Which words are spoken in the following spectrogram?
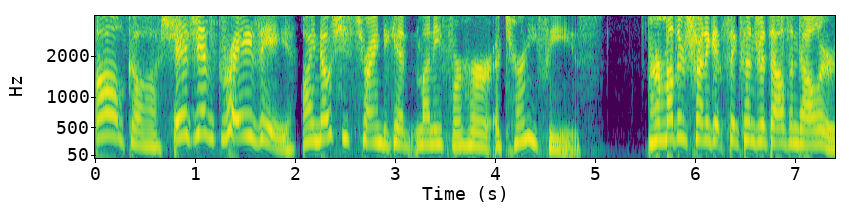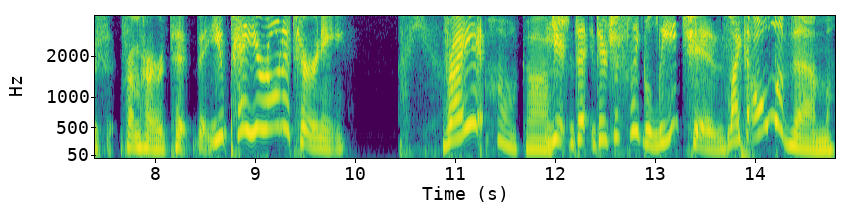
Oh gosh. It's just crazy. I know she's trying to get money for her attorney fees. Her mother's trying to get $600,000 from her to, but you pay your own attorney, right? Oh gosh. You, th- they're just like leeches. like all of them.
